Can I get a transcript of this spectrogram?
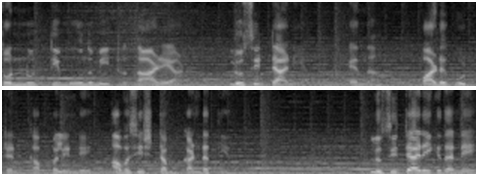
തൊണ്ണൂറ്റി മൂന്ന് മീറ്റർ താഴെയാണ് ലുസിറ്റാനിയ എന്ന പടുകൂറ്റൻ കപ്പലിന്റെ അവശിഷ്ടം കണ്ടെത്തിയത്. ലുസിറ്റാനിക്ക് തന്നെ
